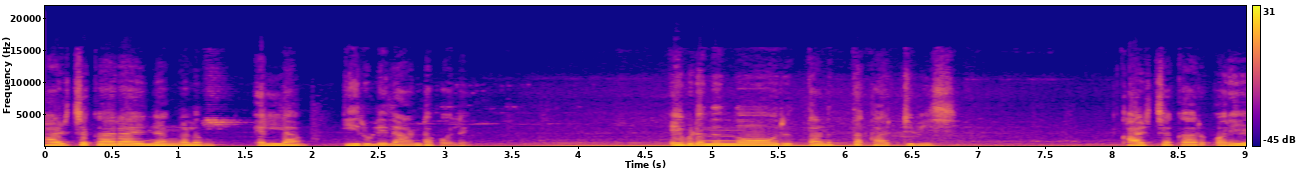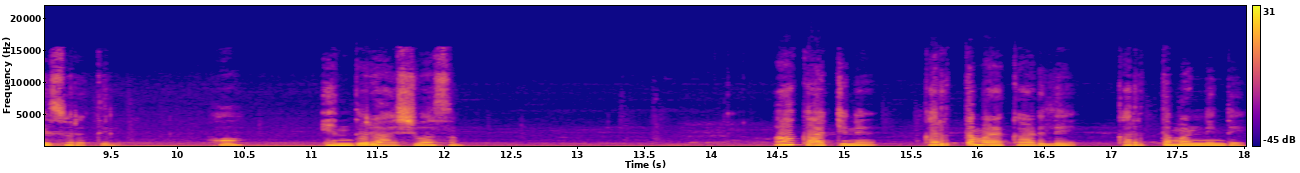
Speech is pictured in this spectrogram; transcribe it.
കാഴ്ചക്കാരായ ഞങ്ങളും എല്ലാം ഇരുളിലാണ്ട പോലെ. എവിടെ നിന്നോ ഒരു തണുത്ത കാറ്റ് വീശി. കാഴ്ചക്കാർ ഒരേ സ്വരത്തിൽ ഹോ എന്തൊരാശ്വാസം. ആ കാറ്റിന് കറുത്ത മഴക്കാടിലെ കറുത്ത മണ്ണിന്റെ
